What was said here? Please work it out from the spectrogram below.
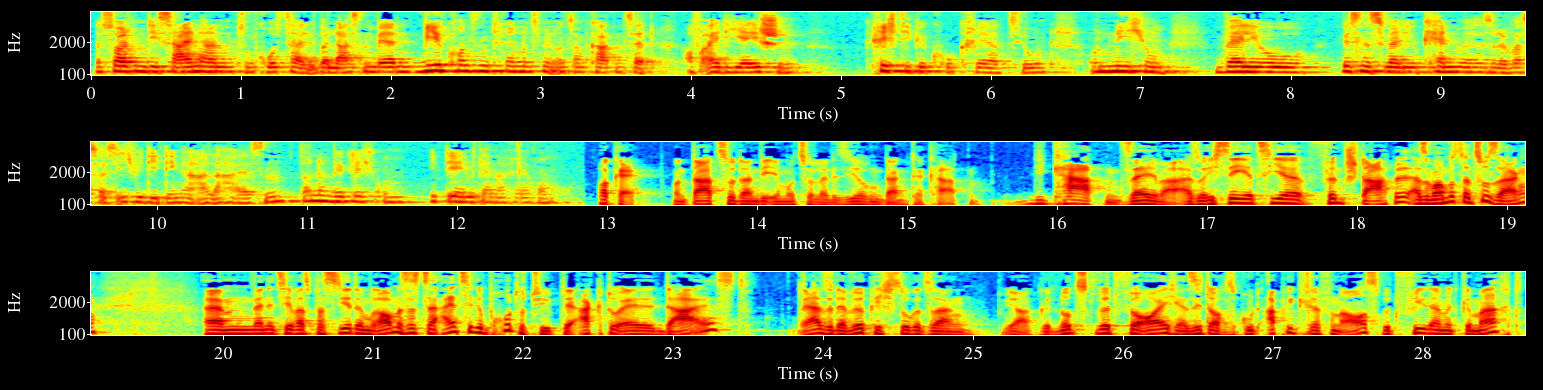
Es sollten Designern zum Großteil überlassen werden. Wir konzentrieren uns mit unserem Kartenset auf Ideation, richtige Co-Kreation und nicht um Value, Business Value Canvas oder was weiß ich, wie die Dinge alle heißen, sondern wirklich um Ideengenerierung. Okay, und dazu dann die Emotionalisierung dank der Karten. Die Karten selber. Also ich sehe jetzt hier fünf Stapel. Also man muss dazu sagen, ähm, wenn jetzt hier was passiert im Raum, es ist der einzige Prototyp, der aktuell da ist. Ja, also der wirklich sozusagen ja, genutzt wird für euch. Er sieht auch gut abgegriffen aus, wird viel damit gemacht.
